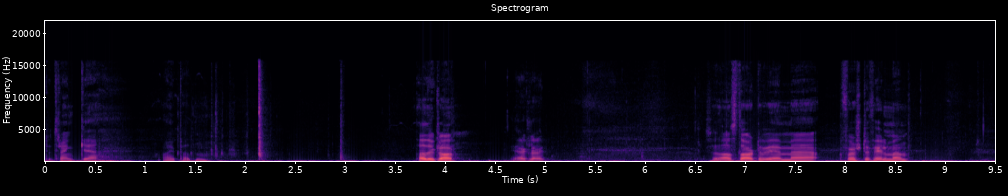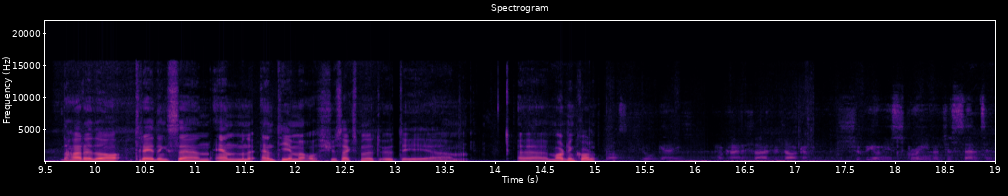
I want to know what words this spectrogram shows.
Du trenger ikke iPaden. Da er du klar? Jeg er klar. Så da starter vi med første filmen. Det her er da tradingscenen 1 time og 26 minutter ut i um, uh, margin call. Should be on your screen. I just sent it.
